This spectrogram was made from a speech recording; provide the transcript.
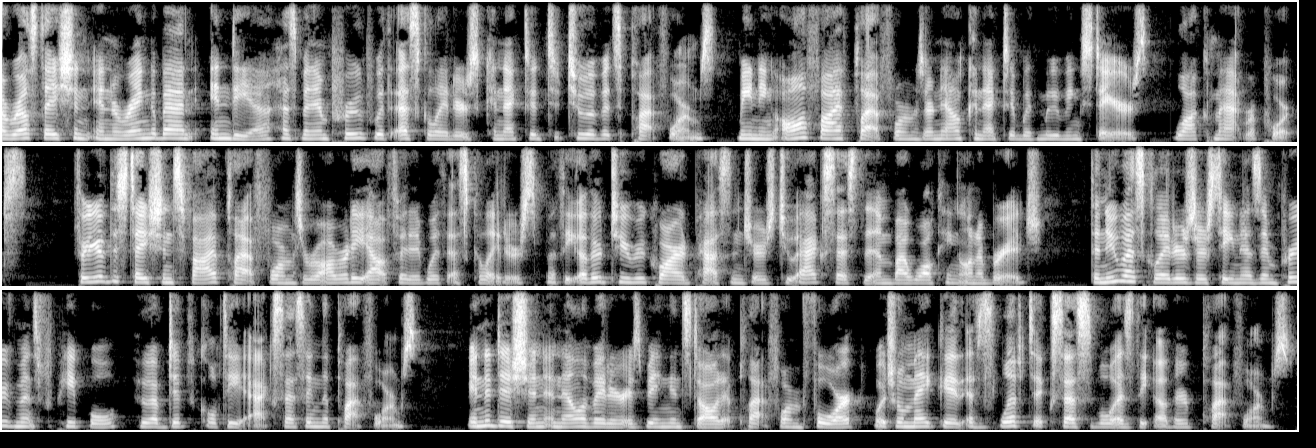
A rail station in Aurangabad, India has been improved with escalators connected to two of its platforms, meaning all five platforms are now connected with moving stairs, Lokmat reports. Three of the station's five platforms were already outfitted with escalators, but the other two required passengers to access them by walking on a bridge. The new escalators are seen as improvements for people who have difficulty accessing the platforms. In addition, an elevator is being installed at Platform 4, which will make it as lift accessible as the other platforms.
